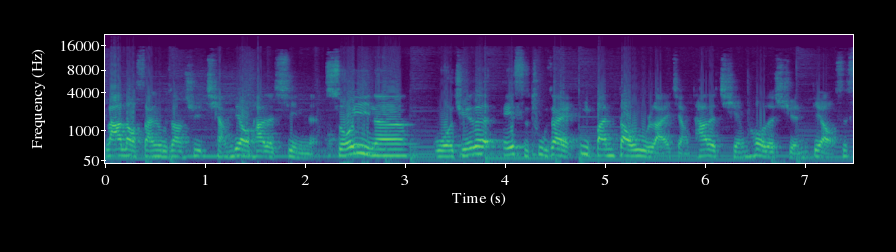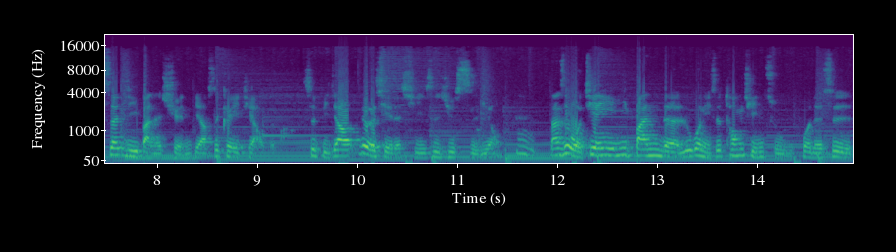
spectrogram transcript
拉到山路上去强调它的性能，所以呢，我觉得 S Two 在一般道路来讲，它的前后的悬吊是升级版的悬吊，是可以调的嘛，是比较热血的骑士去使用。嗯，但是我建议一般的，如果你是通勤族或者是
